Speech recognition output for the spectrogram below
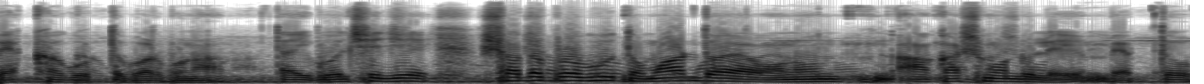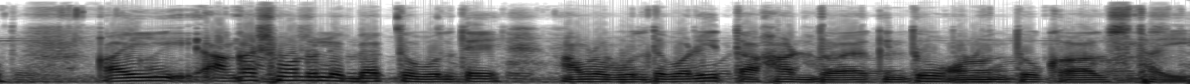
ব্যাখ্যা করতে পারব না। তাই বলছে যে সদাপ্রভু তোমার দয়া অনন্ত আকাশমণ্ডলে ব্যক্ত। এই আকাশমণ্ডলে ব্যক্ত বলতে আমরা বলতে পারি, তাহার দয়া কিন্তু অনন্তকাল স্থায়ী,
